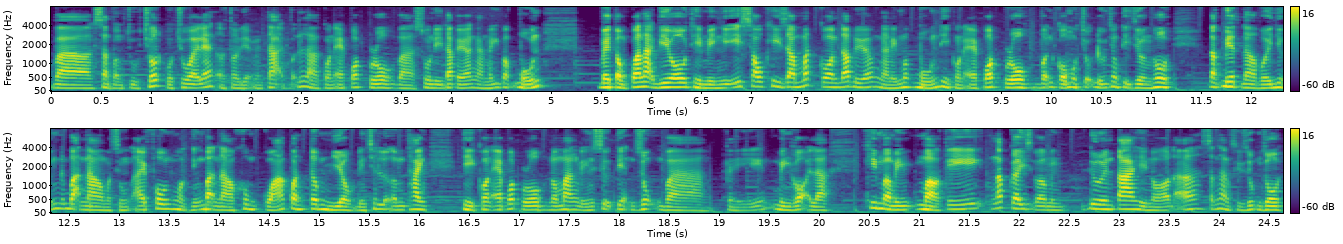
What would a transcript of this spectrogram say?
và sản phẩm chủ chốt của True Wireless ở thời điểm hiện tại vẫn là con AirPods Pro và Sony WF-1000 Mark 4 về tổng quan lại video thì mình nghĩ sau khi ra mắt con WF 1000 Mark 4 thì con AirPods Pro vẫn có một chỗ đứng trong thị trường thôi. Đặc biệt là với những bạn nào mà dùng iPhone hoặc những bạn nào không quá quan tâm nhiều đến chất lượng âm thanh thì con AirPods Pro nó mang đến sự tiện dụng và cái mình gọi là khi mà mình mở cái nắp case và mình đưa lên tai thì nó đã sẵn sàng sử dụng rồi.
